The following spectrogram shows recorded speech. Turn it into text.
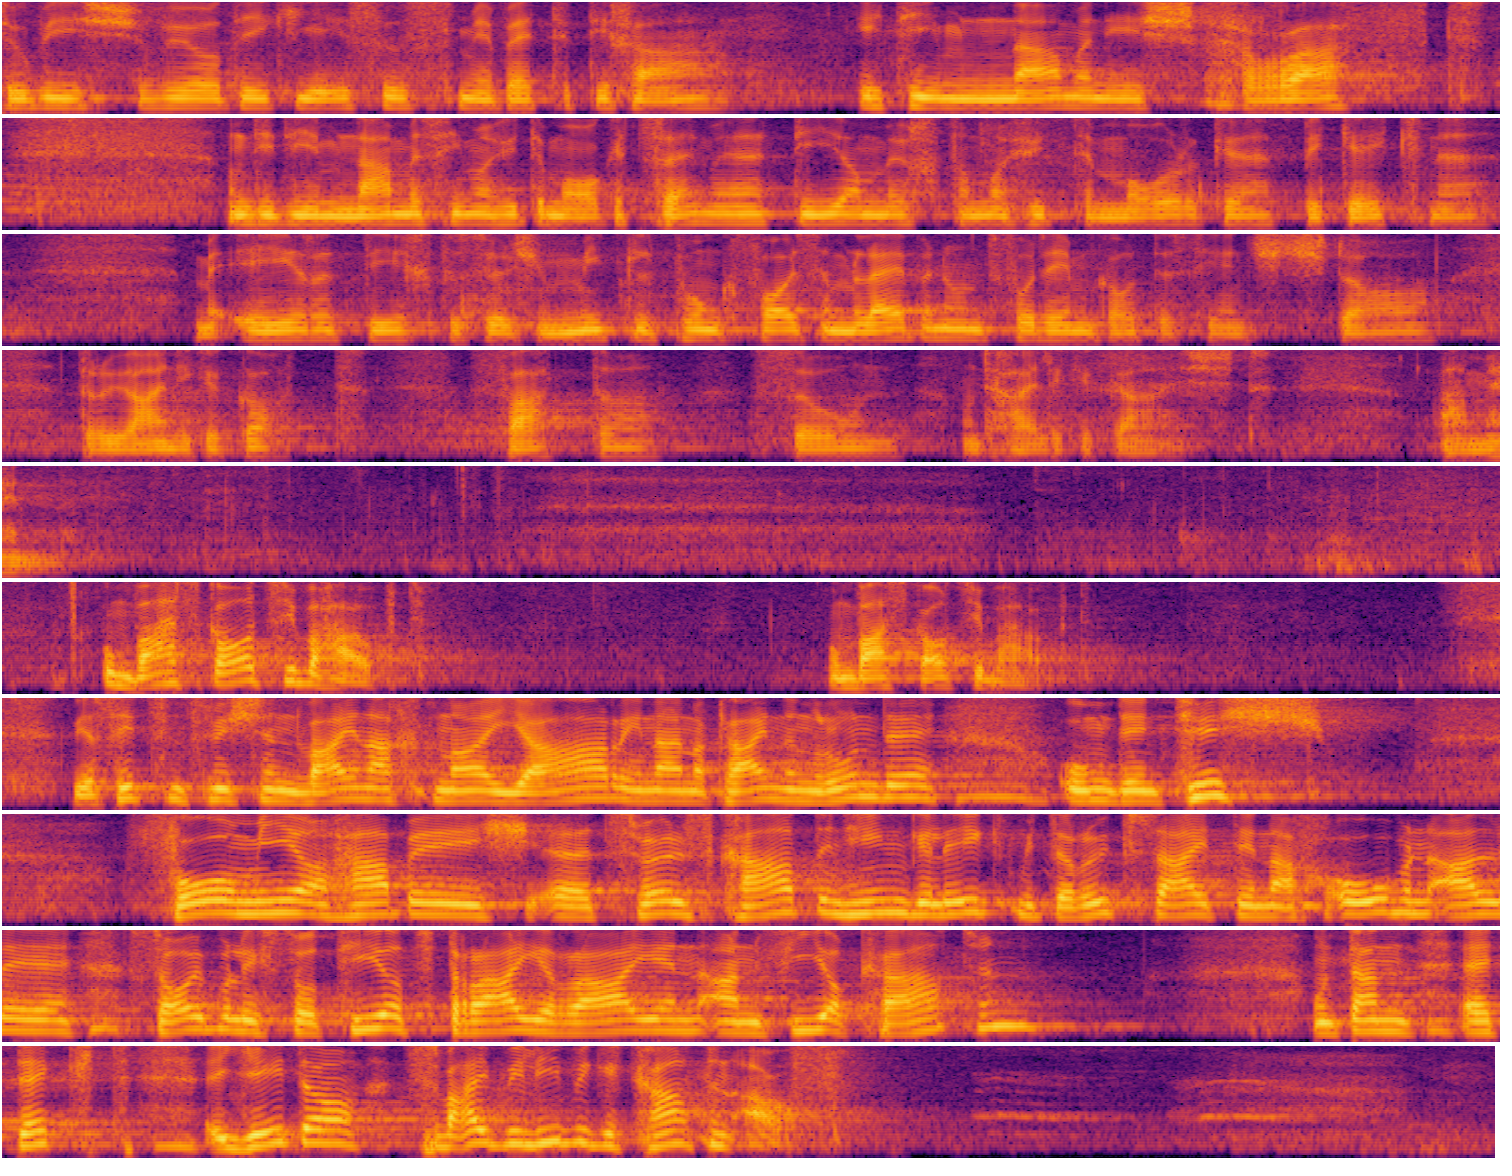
Du bist würdig, Jesus, wir beten dich an. In deinem Namen ist Kraft. Und in deinem Namen sind wir heute Morgen zusammen. Dir möchten wir heute Morgen begegnen. Wir ehren dich. Du sollst im Mittelpunkt von unserem Leben und von dem Gottesdienst stehen. Dreieiniger Gott, Vater, Sohn und Heiliger Geist. Amen. Um was geht es überhaupt? Um was geht es überhaupt? Wir sitzen zwischen Weihnachten und Neujahr in einer kleinen Runde um den Tisch. Vor mir habe ich äh, zwölf Karten hingelegt, mit der Rückseite nach oben, alle säuberlich sortiert, drei Reihen an vier Karten. Und dann äh, deckt jeder zwei beliebige Karten auf.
